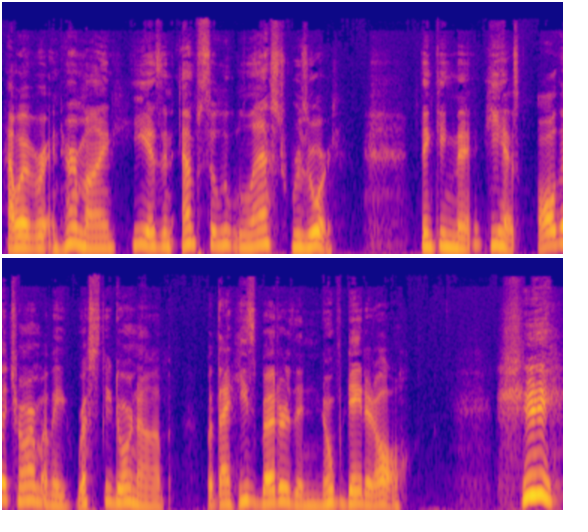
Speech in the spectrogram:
However, in her mind, he is an absolute last resort, thinking that he has all the charm of a rusty doorknob, but that he's better than no date at all. She,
